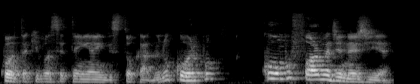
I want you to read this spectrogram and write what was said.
quanto a que você tem ainda estocada no corpo, como forma de energia.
